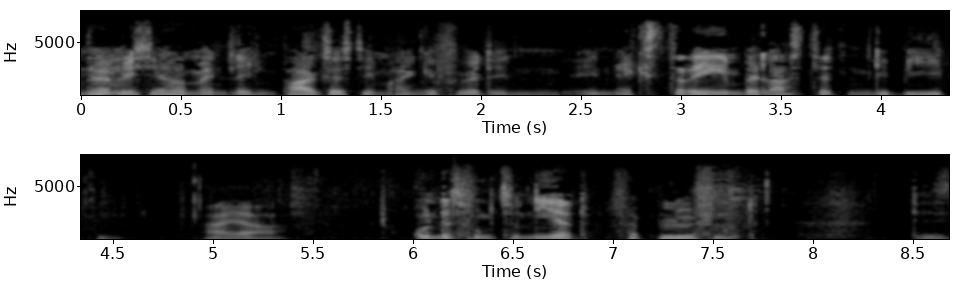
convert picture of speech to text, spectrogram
Nämlich, sie haben endlich ein Parksystem eingeführt in, in extrem belasteten Gebieten. Ah ja. Und es funktioniert verblüffend. Die,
